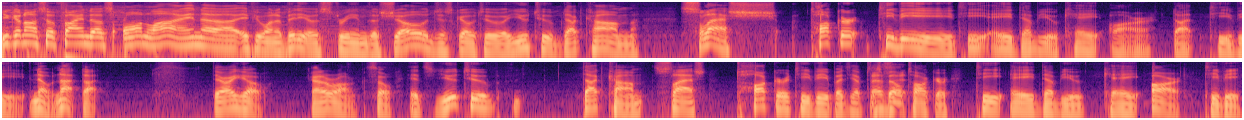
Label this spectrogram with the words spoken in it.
You can also find us online uh, if you want to video stream the show. Just go to uh, youtube.com slash Tawkr TV, T A W K R dot TV. No, not dot. There I go. Got it wrong. So it's youtube.com slash Tawkr TV, but you have to That's spell it. Tawkr T A W K R TV.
